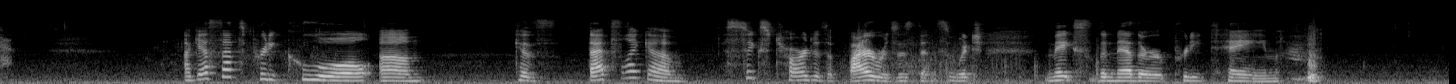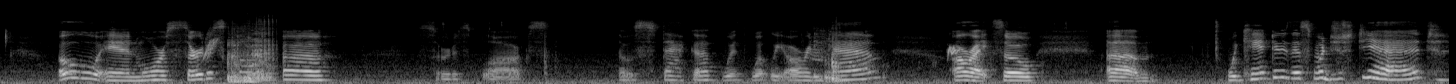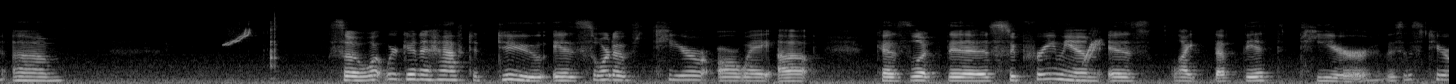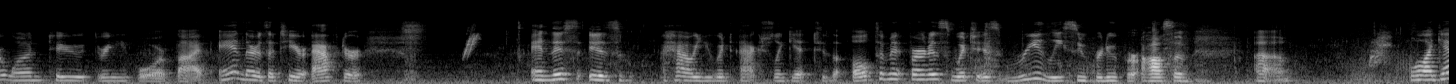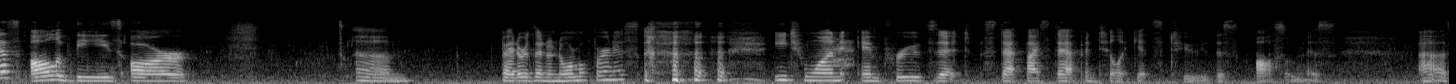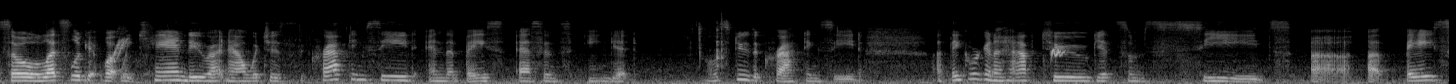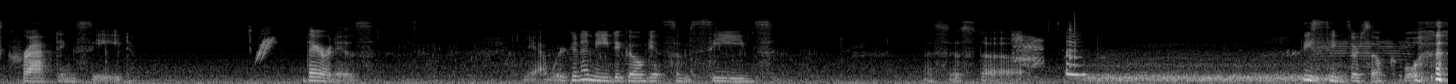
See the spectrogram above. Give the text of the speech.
I guess that's pretty cool, um, because that's like, um, six charges of fire resistance, which makes the nether pretty tame. Oh, and more Certus, uh, Certus blocks. Those stack up with what we already have. All right, so, um, we can't do this one just yet. Um, so what we're going to have to do is sort of tier our way up. Because look, the Supremium is like the fifth tier. This is tier one, two, three, four, five. And there's a tier after. And this is how you would actually get to the ultimate furnace, which is really super duper awesome. Um, well, I guess all of these are um, better than a normal furnace. Each one improves it step by step until it gets to this awesomeness. Uh, so let's look at what we can do right now, which is the crafting seed and the base essence ingot. Let's do the crafting seed. I think we're going to have to get some seeds uh, a base crafting seed. There it is. Yeah, we're gonna need to go get some seeds. Let's just, uh, These things are so cool.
